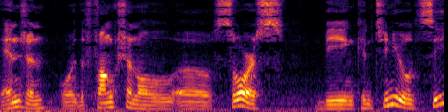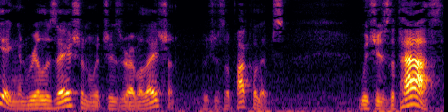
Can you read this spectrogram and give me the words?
engine or the functional uh, source being continual seeing and realization, which is revelation, which is apocalypse, which is the path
